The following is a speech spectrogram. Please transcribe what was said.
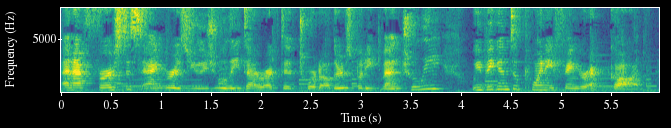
And at first, this anger is usually directed toward others, but eventually we begin to point a finger at God.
